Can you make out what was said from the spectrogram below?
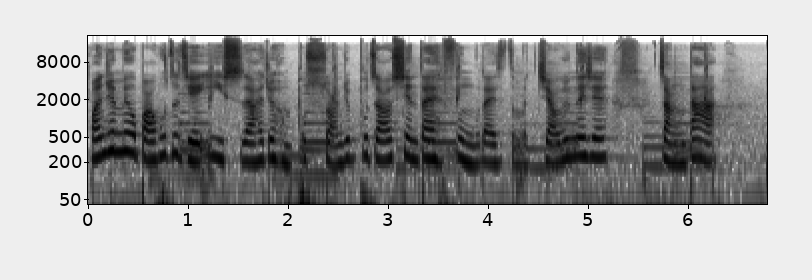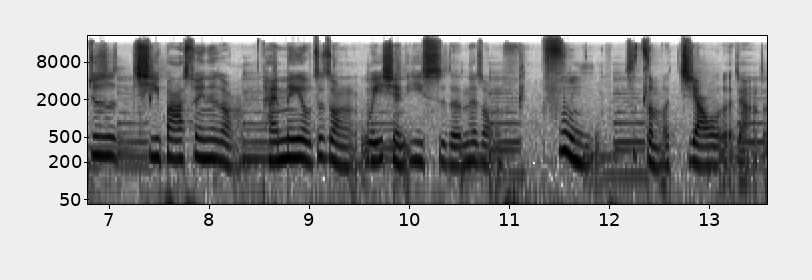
完全没有保护自己的意识啊！她就很不爽，就不知道现在父母在怎么教，就那些长大就是七八岁那种还没有这种危险意识的那种父母是怎么教的？这样子，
